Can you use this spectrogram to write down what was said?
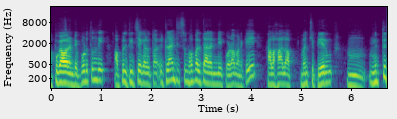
అప్పు కావాలంటే పుడుతుంది అప్పులు తీర్చేయగలుగుతాం. ఇట్లాంటి శుభ ఫలితాలన్నీ కూడా మనకి కలహాలు మంచి పేరు మిత్రు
